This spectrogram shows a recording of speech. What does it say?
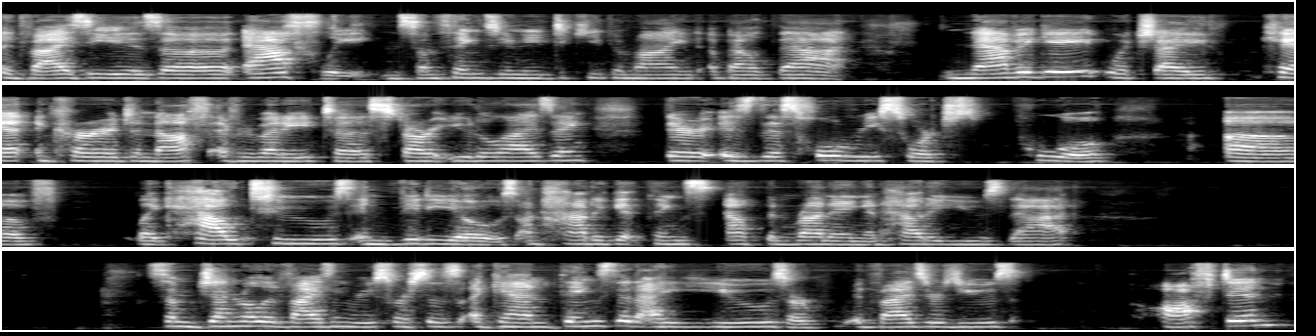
advisee is a athlete and some things you need to keep in mind about that. Navigate, which I can't encourage enough everybody to start utilizing. There is this whole resource pool of like how to's and videos on how to get things up and running and how to use that. Some general advising resources, again, things that I use or advisors use often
